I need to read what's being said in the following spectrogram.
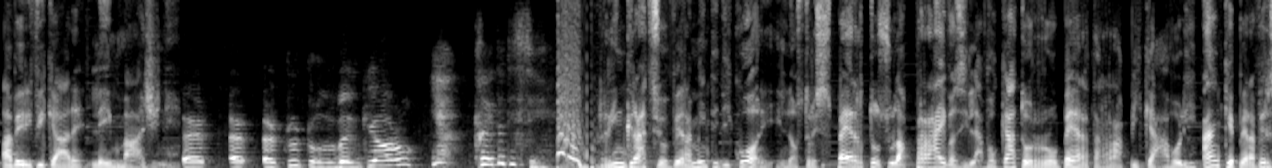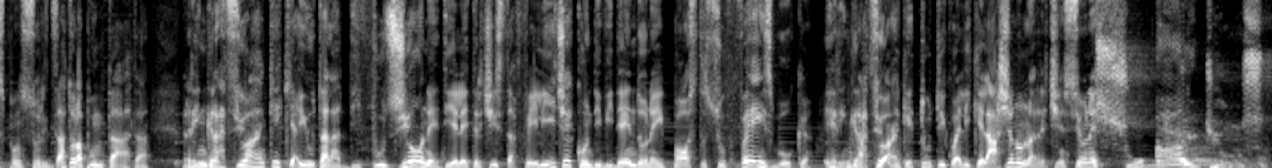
a verificare le immagini. È, è, è tutto ben chiaro? Credo di sì. Ringrazio veramente di cuore il nostro esperto sulla privacy, l'avvocato Roberta Rappicavoli, anche per aver sponsorizzato la puntata. Ringrazio anche chi aiuta la diffusione di Elettricista Felice condividendone i post su Facebook. E ringrazio anche tutti quelli che lasciano una recensione su iTunes.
